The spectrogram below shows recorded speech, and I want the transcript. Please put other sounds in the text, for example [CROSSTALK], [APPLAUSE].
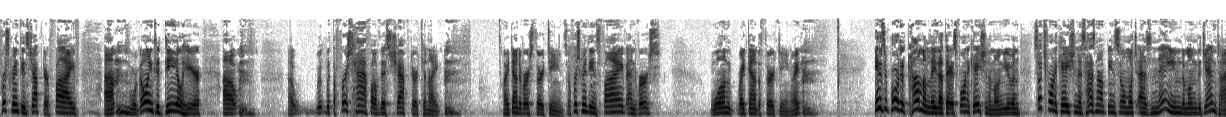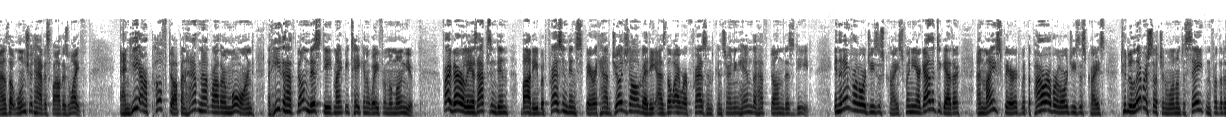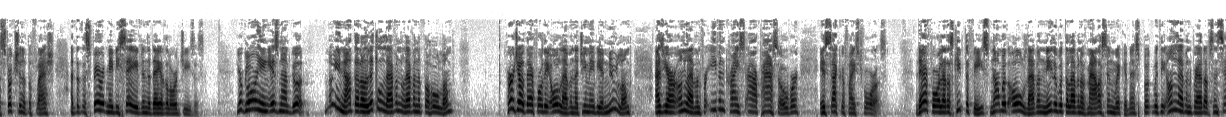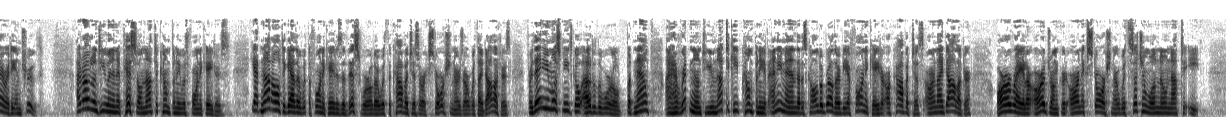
1 Corinthians chapter 5, um, [CLEARS THROAT] we're going to deal here uh, [CLEARS THROAT] uh, with, with, the first half of this chapter tonight. [CLEARS THROAT] right down to verse 13. So 1 Corinthians 5 and verse 1 right down to 13, right? It is reported commonly that there is fornication among you, and such fornication as has not been so much as named among the Gentiles that one should have his father's wife. And ye are puffed up, and have not rather mourned, that he that hath done this deed might be taken away from among you. For I verily, as absent in body, but present in spirit, have judged already, as though I were present, concerning him that hath done this deed. In the name of our Lord Jesus Christ, when ye are gathered together, and my spirit, with the power of our Lord Jesus Christ, to deliver such an one unto Satan for the destruction of the flesh, and that the spirit may be saved in the day of the Lord Jesus. Your glorying is not good. Know ye not that a little leaven leaveneth the whole lump? Purge out therefore the old leaven, that ye may be a new lump, as ye are unleavened, for even Christ our Passover is sacrificed for us. Therefore let us keep the feast, not with old leaven, neither with the leaven of malice and wickedness, but with the unleavened bread of sincerity and truth. I wrote unto you in an epistle not to company with fornicators Yet not altogether with the fornicators of this world, or with the covetous, or extortioners, or with idolaters, for then you must needs go out of the world. But now I have written unto you not to keep company of any man that is called a brother, be a fornicator, or covetous, or an idolater, or a railer, or a drunkard, or an extortioner, with such an one no not to eat.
